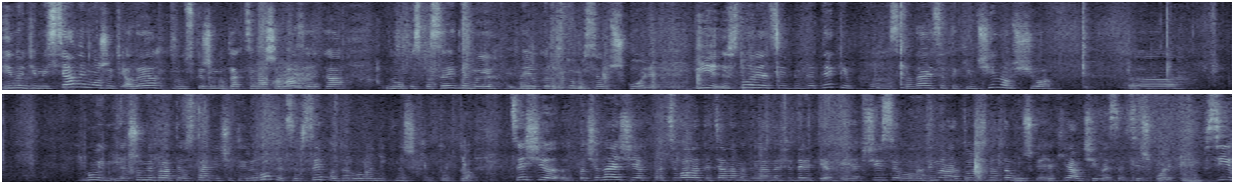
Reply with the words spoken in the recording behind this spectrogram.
Іноді містяни можуть, але ну скажімо так, це наша база, яка ну безпосередньо ми нею користуємося в школі. І історія цієї бібліотеки е, складається таким чином, що е, Ну, якщо не брати останні 4 роки, це все подаровані книжки. Тобто, це ще е, починаючи, як працювала Тетяна Миколаївна Федоритенко, як вчився Володимир Анатолійович Наталушка, як я вчилася в цій школі. Всі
